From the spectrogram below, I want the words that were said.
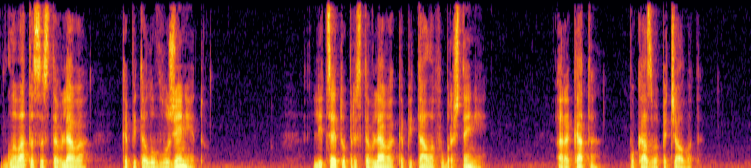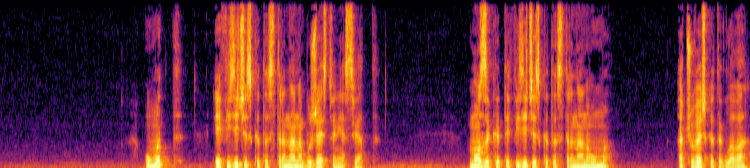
Главата съставлява капиталовложението. Лицето представлява капитала в обращение, а ръката показва печалбата. Умът е физическата страна на Божествения свят. Мозъкът е физическата страна на ума, а човешката глава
